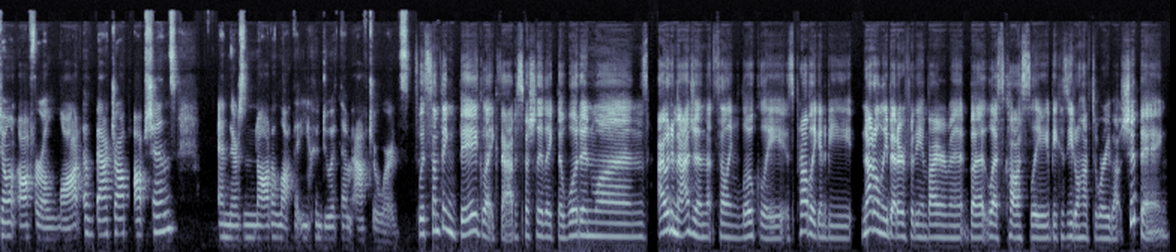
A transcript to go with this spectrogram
don't offer a lot of backdrop options and there's not a lot that you can do with them afterwards. With something big like that, especially like the wooden ones, I would imagine that selling locally is probably going to be not only better for the environment, but less costly because you don't have to worry about shipping.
